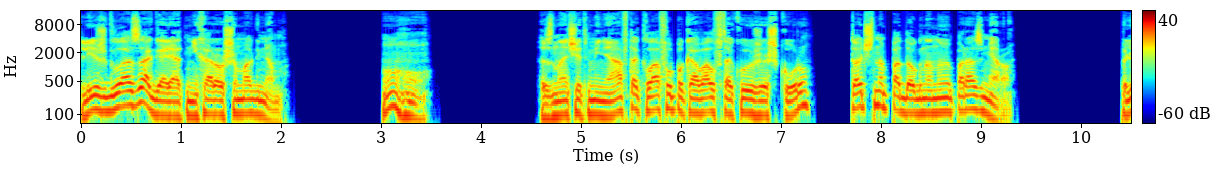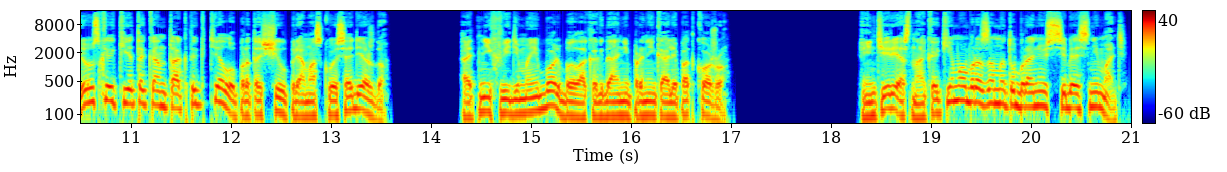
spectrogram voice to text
Лишь глаза горят нехорошим огнем. Угу. Значит, меня автоклав упаковал в такую же шкуру, точно подогнанную по размеру. Плюс какие-то контакты к телу протащил прямо сквозь одежду. От них, видимо, и боль была, когда они проникали под кожу. Интересно, а каким образом эту броню с себя снимать?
